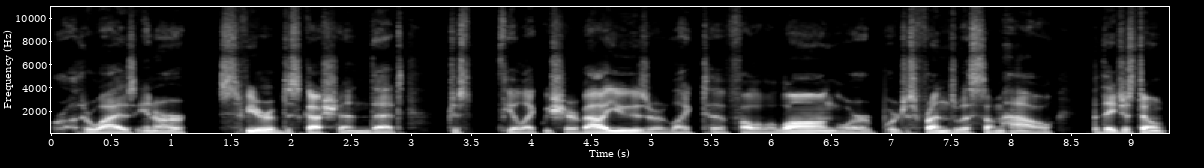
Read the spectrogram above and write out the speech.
or otherwise in our sphere of discussion that just feel like we share values or like to follow along or we're just friends with somehow, but they just don't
